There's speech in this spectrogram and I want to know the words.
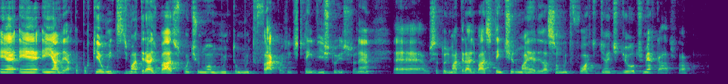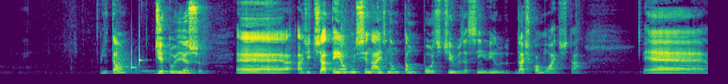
em, em, em, alerta, porque o índice de materiais básicos continua muito, muito fraco. A gente tem visto isso, né? É, o setor de materiais básicos tem tido uma realização muito forte diante de outros mercados, tá? Então, dito isso, é, a gente já tem alguns sinais não tão positivos assim vindo das commodities, tá? É,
